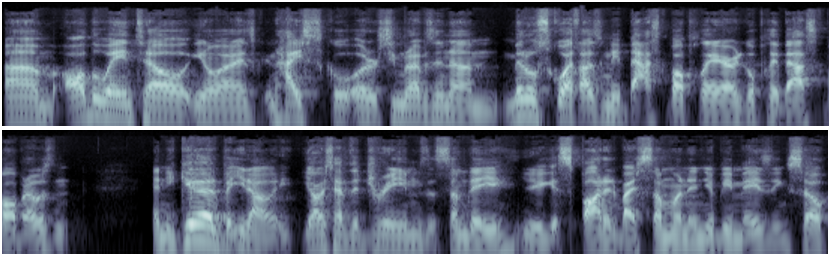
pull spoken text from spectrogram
um, all the way until you know I was in high school, or excuse me, when I was in um, middle school. I thought I was gonna be a basketball player. I'd go play basketball, but I wasn't any good. But you know, you always have the dreams that someday you get spotted by someone and you'll be amazing. So,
